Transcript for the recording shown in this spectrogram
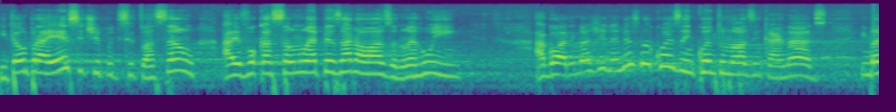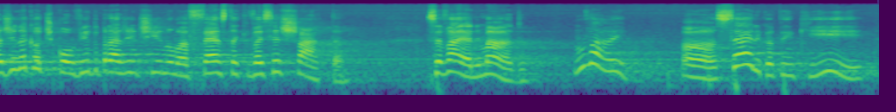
Então, para esse tipo de situação, a evocação não é pesarosa, não é ruim. Agora, imagina, é a mesma coisa enquanto nós encarnados. Imagina que eu te convido para a gente ir numa festa que vai ser chata. Você vai animado? Não vai. Ah, sério que eu tenho que ir?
